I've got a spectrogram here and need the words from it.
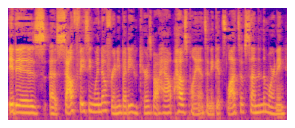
It is a south facing window for anybody who cares about house plants and it gets lots of sun in the morning.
